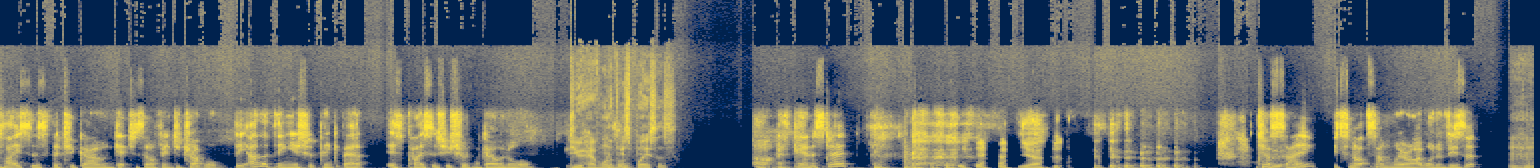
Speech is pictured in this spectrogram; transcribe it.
places that you go and get yourself into trouble. The other thing you should think about is places you shouldn't go at all. Do you have one of those places? Oh, Afghanistan. Yeah. Just saying, it's not somewhere I want to visit. hmm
